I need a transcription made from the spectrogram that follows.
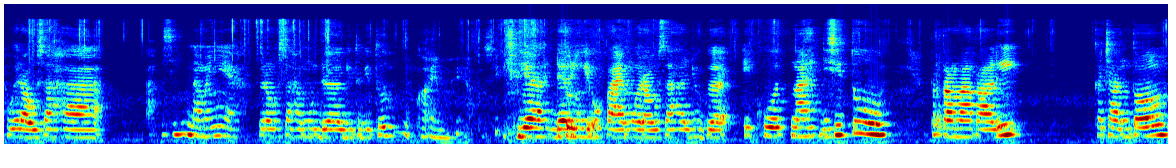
wirausaha apa sih namanya ya wirausaha muda gitu-gitu. UKM ya apa sih? Ya dari UKM wirausaha juga ikut. Nah di situ pertama kali kecantol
